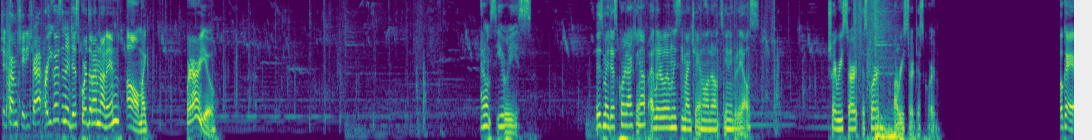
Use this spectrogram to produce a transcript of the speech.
Should come shitty chat. Are you guys in a Discord that I'm not in? Oh my, where are you? I don't see Reese. Is my Discord acting up? I literally only see my channel and I don't see anybody else. Should I restart Discord? I'll restart Discord. Okay,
